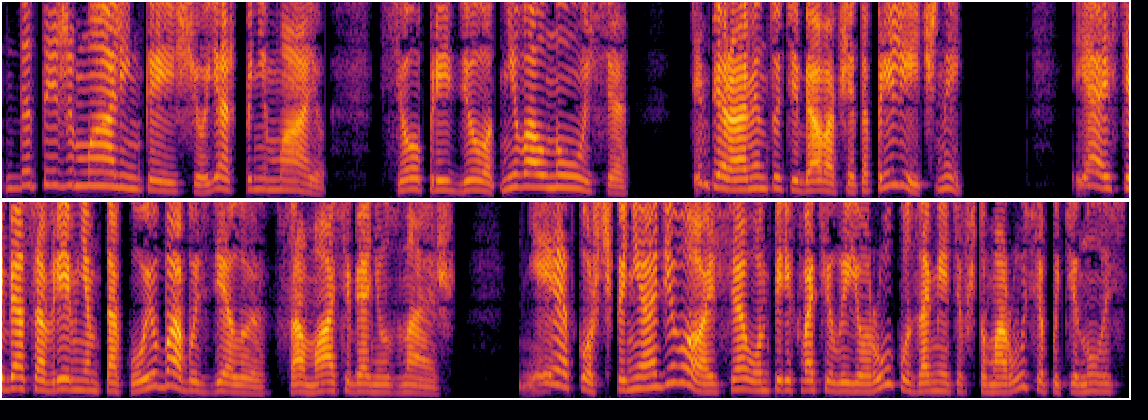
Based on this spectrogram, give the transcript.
«Да ты же маленькая еще, я ж понимаю. Все придет, не волнуйся. Темперамент у тебя вообще-то приличный. Я из тебя со временем такую бабу сделаю, сама себя не узнаешь. Нет, кошечка, не одевайся. Он перехватил ее руку, заметив, что Маруся потянулась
